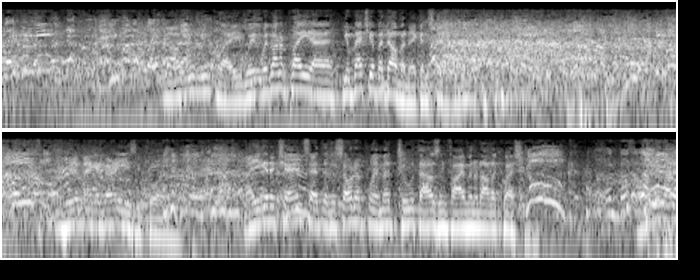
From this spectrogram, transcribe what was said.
play for me? You want to play for No, me? you, you play. We, we're going to play uh, You Bet Your Badovnik instead. eh? We'll make it very easy for you. Now you get a chance at the DeSoto Plymouth $2,500 question. All All you got to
